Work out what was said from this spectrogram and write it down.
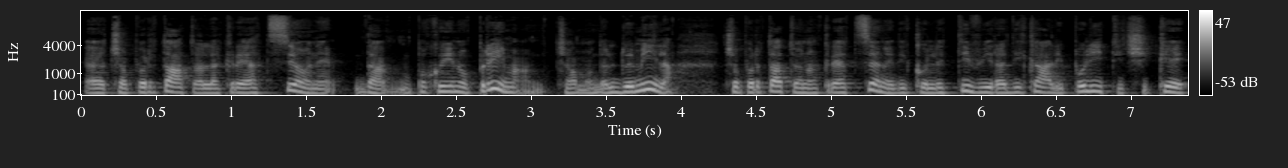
uh, ci ha portato alla creazione, da un pochino prima, diciamo dal 2000, ci ha portato a una creazione di collettivi radicali politici che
